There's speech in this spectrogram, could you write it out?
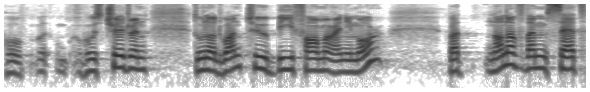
who, whose children do not want to be farmer anymore, but none of them said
